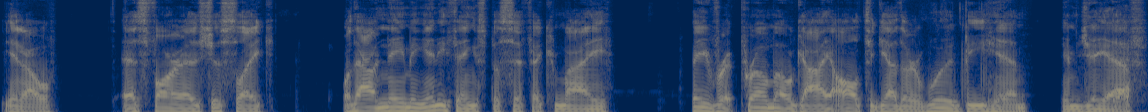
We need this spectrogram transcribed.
you know as far as just like without naming anything specific, my favorite promo guy altogether would be him, MJF.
